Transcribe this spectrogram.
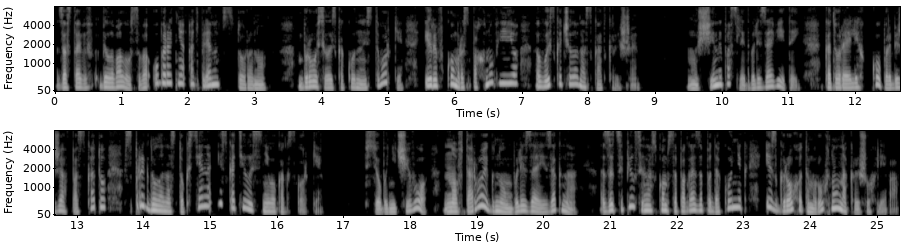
заставив беловолосого оборотня отпрянуть в сторону, бросилась к оконной створке и, рывком распахнув ее, выскочила на скат крыши. Мужчины последовали за Витой, которая, легко пробежав по скату, спрыгнула на сток сена и скатилась с него, как с горки. Все бы ничего, но второй гном, вылезая из окна, зацепился носком сапога за подоконник и с грохотом рухнул на крышу хлева.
